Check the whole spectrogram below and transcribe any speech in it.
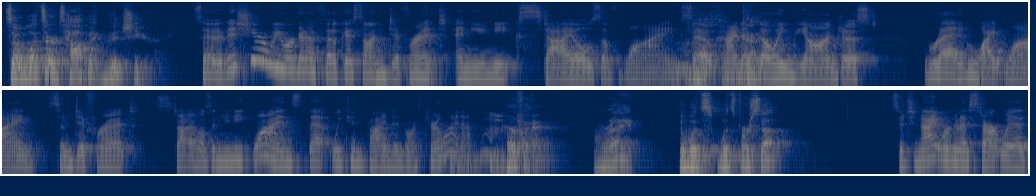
So, what's our topic this year? So this year we were going to focus on different and unique styles of wine. So Oh, kind okay. of going beyond just red and white wine, some different styles and unique wines that we can find in North Carolina. Hmm, Perfect. okay. All right. So, what's what's first up? So tonight we're going to start with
